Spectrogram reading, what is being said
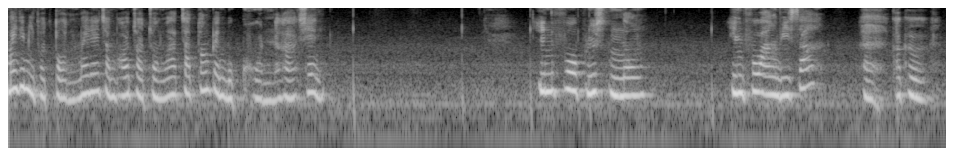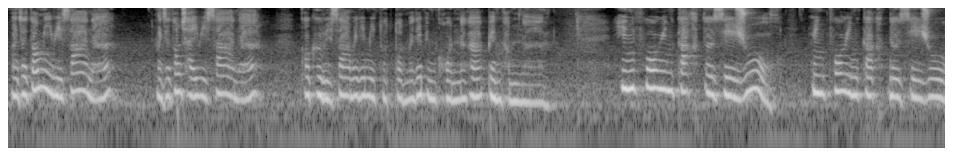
ไม่ได้มีตัวตน ไม่ได้จำเพาะเจอดจงว่าจะต้องเป็นบุคคลนะคะ เช่น info plus non info un visa อ่าก็คือมันจะต้องมีวีซ่านะ มันจะต้องใช้วีซ่านะ ก็คือวีซ่าไม่ได้มีตัวตนไม่ได้เป็นคนนะคะ เป็นคำนาม info une carte de séjour info une carte de séjour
